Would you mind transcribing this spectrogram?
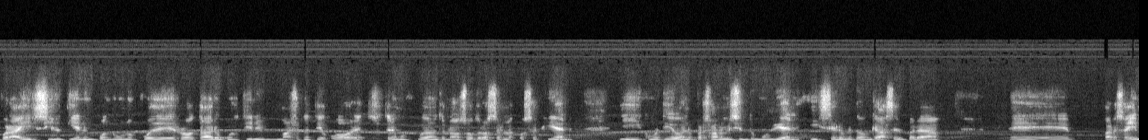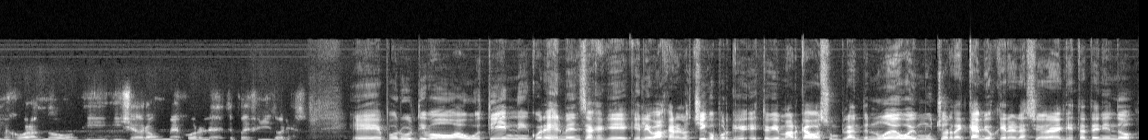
por ahí sí lo tienen cuando uno puede rotar o cuando tiene mayor cantidad de jugadores. Entonces tenemos que cuidar entre nosotros, hacer las cosas bien. Y como te digo, en lo personal me siento muy bien y sé lo que tengo que hacer para, eh, para seguir mejorando y, llegar aún mejor en las etapas definitorias. Eh, por último, Agustín, ¿cuál es el mensaje que, le bajan a los chicos? Porque esto bien marcado, es un plantel nuevo, hay mucho recambio generacional que está teniendo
